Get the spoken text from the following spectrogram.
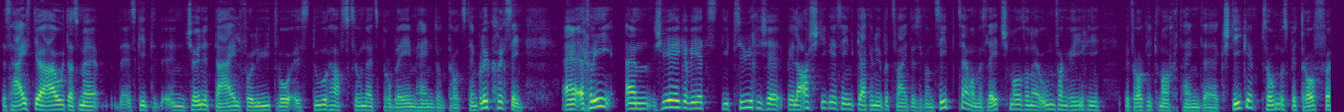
das heißt ja auch, dass man, es gibt einen schönen Teil von Leuten, die ein dauerhaftes Gesundheitsproblem haben und trotzdem glücklich sind. Äh, ein bisschen ähm, schwieriger wird die psychischen Belastungen sind gegenüber 2017, wo wir das letzte Mal so eine umfangreiche Befragung gemacht haben, äh, gestiegen. Besonders betroffen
